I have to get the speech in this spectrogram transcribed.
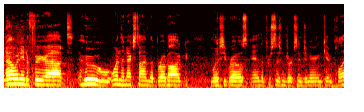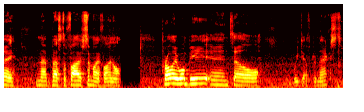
Now we need to figure out who, when the next time the Brodhog, Lucy Bros, and the Precision Jerks Engineering can play in that best of five semifinal. Probably won't be until week after next.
